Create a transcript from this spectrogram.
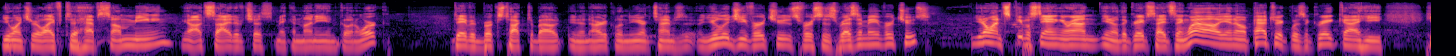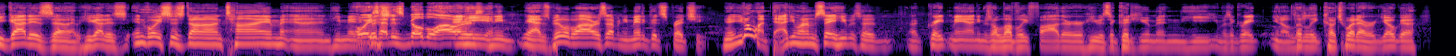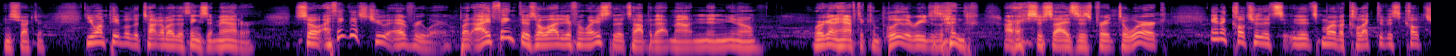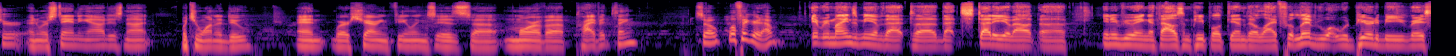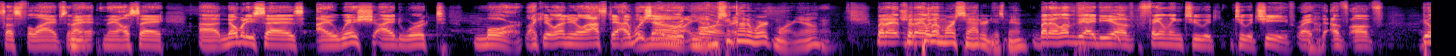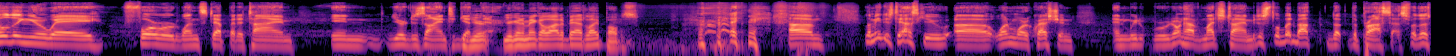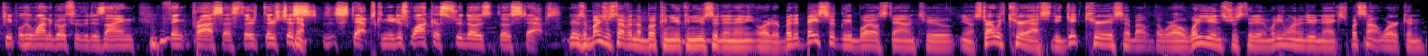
You want your life to have some meaning you know, outside of just making money and going to work. David Brooks talked about in an article in the New York Times eulogy virtues versus resume virtues. You don't want people standing around, you know, the graveside saying, "Well, you know, Patrick was a great guy. He he got his uh, he got his invoices done on time, and he made a Always had his billable hours. and he, and he yeah, his billable hours up, and he made a good spreadsheet. You know, you don't want that. You want him to say he was a, a great man, he was a lovely father, he was a good human, he, he was a great you know little league coach, whatever, yoga instructor. You want people to talk about the things that matter. So I think that's true everywhere. But I think there's a lot of different ways to the top of that mountain, and you know, we're going to have to completely redesign our exercises for it to work in a culture that's that's more of a collectivist culture, and where standing out is not what you want to do, and where sharing feelings is uh, more of a private thing. So we'll figure it out. it reminds me of that uh, that study about uh, interviewing a thousand people at the end of their life who lived what would appear to be very successful lives, and, Right. they, and they all say, uh, nobody says, "I wish I'd worked more." Like you're on your last day, I wish I'd worked yeah, more. I wish I'd right? gone to work more. You know, But I, should but I put in love, more Saturdays, man. but I love the idea of failing to to achieve, right? Yeah. Of of building your way forward one step at a time in your design to get You're, there. you're going to make a lot of bad light bulbs. Um, let me just ask you uh, one more question, and we, we don't have much time, but just a little bit about the, the process. For those people who want to go through the design mm-hmm. think process, there's, there's just s- steps. Can you just walk us through those, those steps? there's a bunch of stuff in the book and you can use it in any order but it basically boils down to you know start with curiosity. Get curious about the world. What are you interested in? What do you want to do next? What's not working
